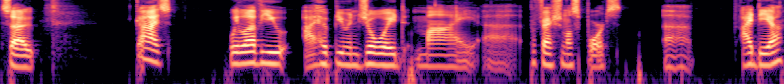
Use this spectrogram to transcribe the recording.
So, guys, we love you. I hope you enjoyed my uh, professional sports uh, idea.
